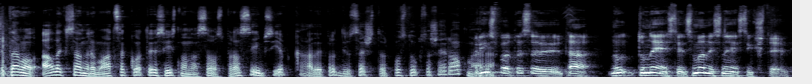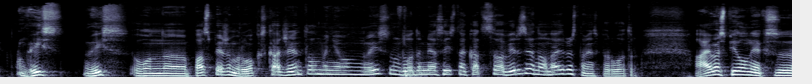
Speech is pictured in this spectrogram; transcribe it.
pie tam Aleksandram atsakoties īstenībā no savas prasības, jebkāda par 26,5 tūkstošu eiro apmērā. Principā tas ir tā, nu, tu neestīci mani, es neestīšu tevi. Viss. Viss, un uh, paspiežam rokas kā džentlmeņi, un, visu, un dodamies īstenībā katrs savā virzienā un aizmirstam viens par otru. Uh, Aivars Pilnieks eh,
